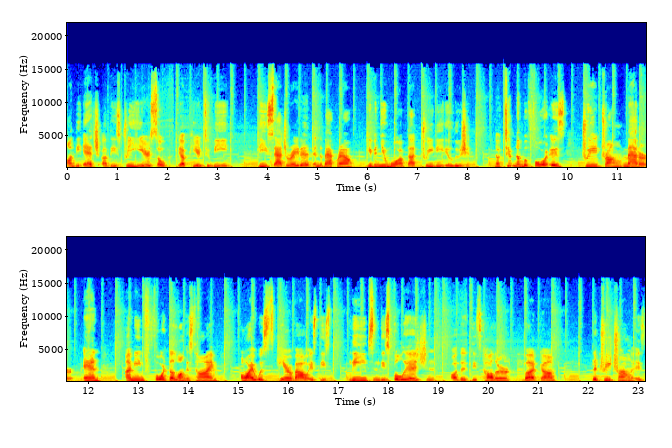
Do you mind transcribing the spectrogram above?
on the edge of these tree here so they appear to be desaturated in the background, giving you more of that 3D illusion. Now tip number four is tree trunk matter. And I mean, for the longest time, all I was care about is these leaves and these foliage and all the, this color. But um, the tree trunk is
